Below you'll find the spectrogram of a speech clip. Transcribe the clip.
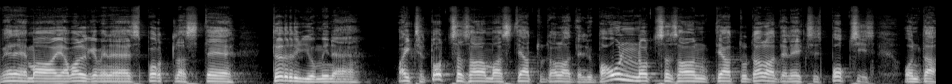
Venemaa ja Valgevene sportlaste tõrjumine vaikselt otsa saamas, teatud aladel juba on otsa saanud, teatud aladel ehk siis boksis on ta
